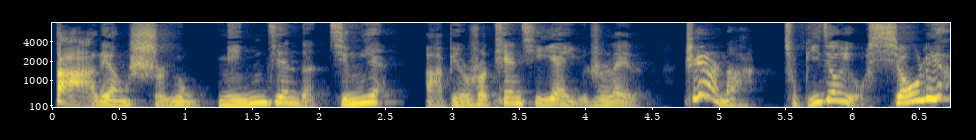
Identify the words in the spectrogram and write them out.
大量使用民间的经验啊，比如说天气谚语之类的，这样呢就比较有销量。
